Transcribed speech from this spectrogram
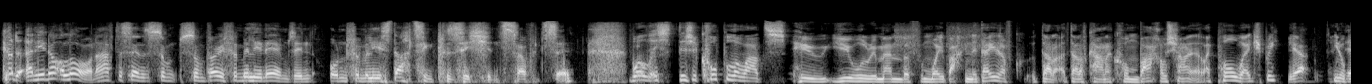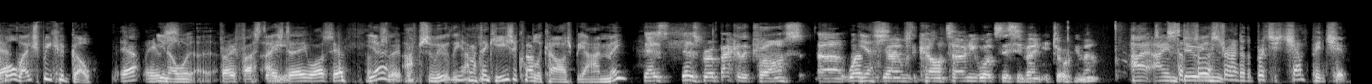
good, and you're not alone. I have to say, there's some some very familiar names in unfamiliar starting positions. I would say. Well, there's a couple of lads who you will remember from way back in the day that have that, that have kind of come back. I was trying to like Paul Wedgbury. Yeah, you know, yeah. Paul Wedgbury could go. Yeah, he You was know, uh, very fast in his I- day. He was, yeah, Yeah, absolutely. absolutely. And I think he's a couple of cars behind me. Des, Desborough, back of the class. Uh, where Yes. are you going with the car, Tony? What's this event you're talking about? I, I'm It's the doing. first round of the British Championship,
